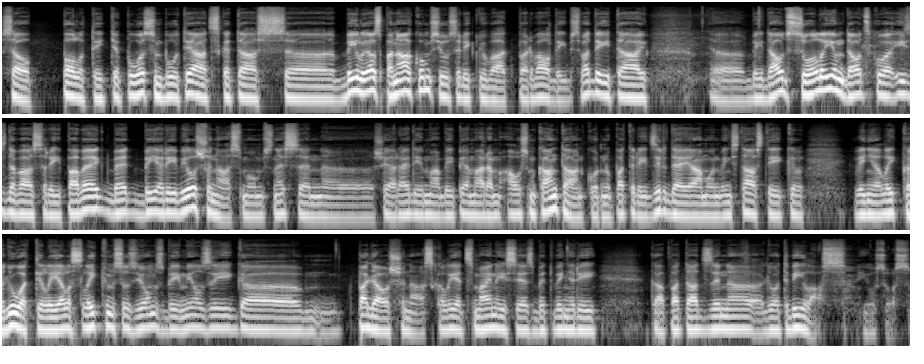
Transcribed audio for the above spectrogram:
savu politiķa posmu būtu jāatskatās. Eh, bija liels panākums, jūs arī kļuvāt par valdības vadītāju. Eh, bija daudz solījumu, daudz ko izdevās arī paveikt, bet bija arī vilšanās. Mums nesen eh, šajā raidījumā bija piemēram Ausma Kantāna, kur nu pat arī dzirdējām, un viņa stāstīja, ka viņa lika ļoti lielas likmes uz jums, bija milzīga mm, paļaušanās, ka lietas mainīsies, bet viņa arī, kā pat atzina, ļoti vīlās jūsos.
